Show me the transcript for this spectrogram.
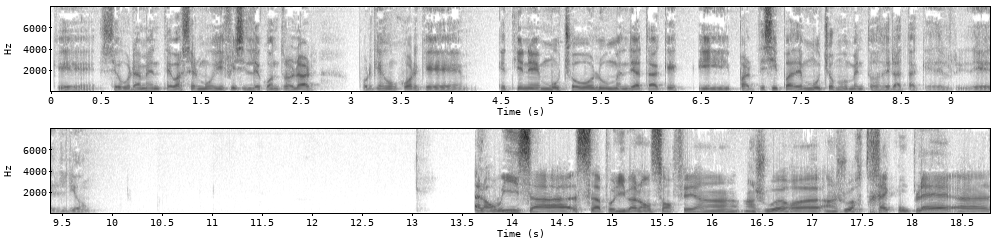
que seguramente va a ser muy difícil de controlar, porque es un jugador que, que tiene mucho volumen de ataque y participa de muchos momentos del ataque del, del Lyon. Alors oui, sa, sa, polyvalence en fait un, un, joueur, euh, un joueur très complet. Euh,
